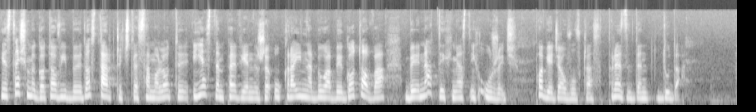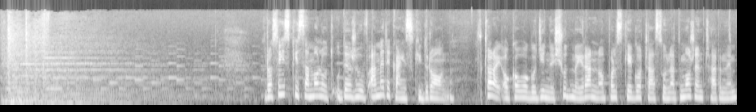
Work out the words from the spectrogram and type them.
jesteśmy gotowi, by dostarczyć te samoloty i jestem pewien, że Ukraina byłaby gotowa, by natychmiast ich użyć, powiedział wówczas prezydent Duda. Rosyjski samolot uderzył w amerykański dron. Wczoraj około godziny 7 rano polskiego czasu nad Morzem Czarnym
